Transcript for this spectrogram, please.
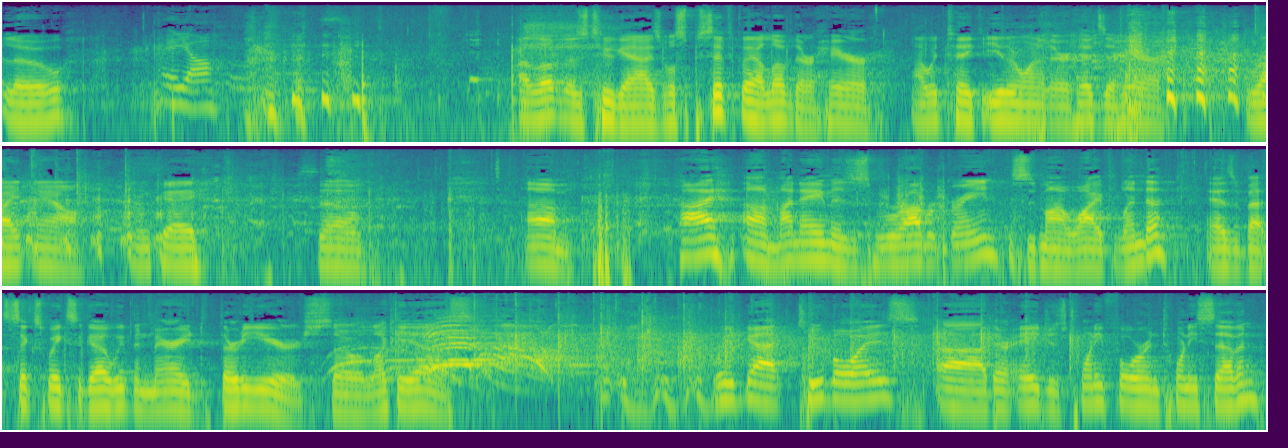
Hello. Hey, y'all. I love those two guys. Well, specifically, I love their hair. I would take either one of their heads of hair right now. Okay? So, um, hi, um, my name is Robert Green. This is my wife, Linda. As of about six weeks ago, we've been married 30 years, so lucky us. We've got two boys. Uh, their ages 24 and 27.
